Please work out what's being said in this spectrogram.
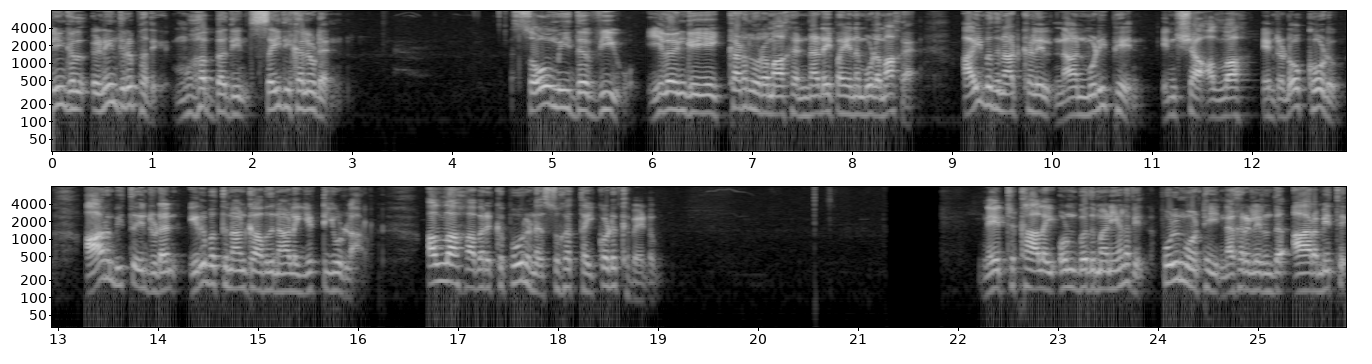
நீங்கள் இணைந்திருப்பது முஹப்பதின் செய்திகளுடன். சோமி த வியூ இலங்கையை கடலோரமாக நடைபயணம் மூலமாக ஐம்பது நாட்களில் நான் முடிப்பேன் இன்ஷா அல்லாஹ் என்ற நோக்கோடு ஆரம்பித்து இன்றுடன் இருபத்தி நான்காவது நாளை எட்டியுள்ளார். அல்லாஹ் அவருக்கு பூரண சுகத்தை கொடுக்க வேண்டும். நேற்று காலை ஒன்பது மணி அளவில் புல்மோட்டை நகரிலிருந்து ஆரம்பித்து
